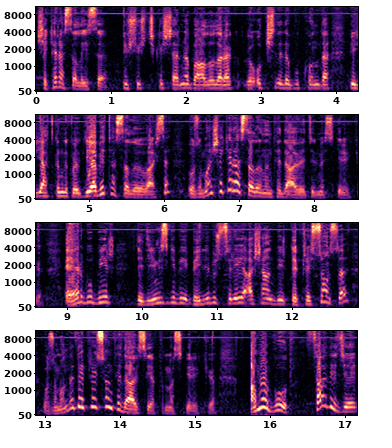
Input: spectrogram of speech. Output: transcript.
şeker hastalığıysa düşüş çıkışlarına bağlı olarak ve o kişide de bu konuda bir yatkınlık ve diyabet hastalığı varsa o zaman şeker hastalığının tedavi edilmesi gerekiyor. Eğer bu bir dediğimiz gibi belli bir süreyi aşan bir depresyonsa o zaman da depresyon tedavisi yapılması gerekiyor. Ama bu sadece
